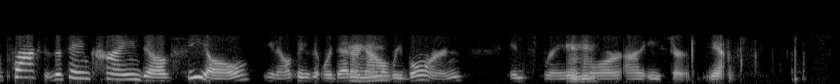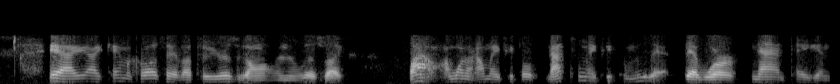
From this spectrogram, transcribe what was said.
approx the same kind of feel, you know, things that were dead mm-hmm. are now reborn in spring mm-hmm. or on Easter. Yeah. Yeah, I, I came across it about two years ago, and it was like, wow, I wonder how many people, not too many people knew that, that were non-pagan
